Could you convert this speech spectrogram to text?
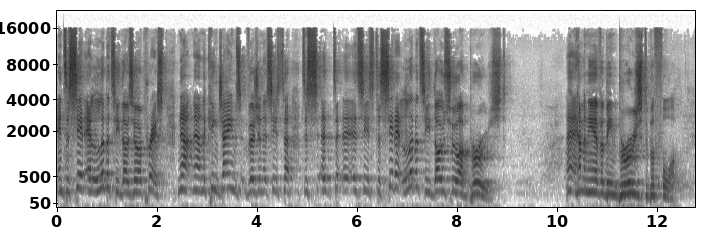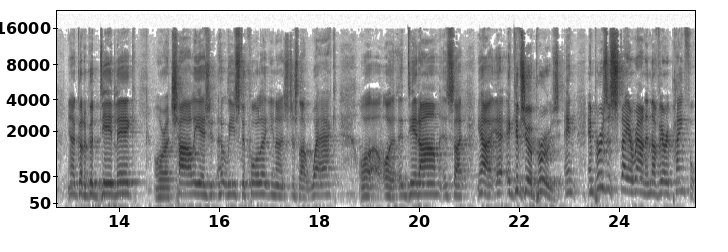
and to set at liberty those who are oppressed. Now, now in the King James Version, it says to, to, to it says to set at liberty those who are bruised. How many ever been bruised before? You know, got a good dead leg, or a Charlie, as we used to call it. You know, it's just like whack. Or, or a dead arm. It's like, you know, it gives you a bruise. And, and bruises stay around and they're very painful.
